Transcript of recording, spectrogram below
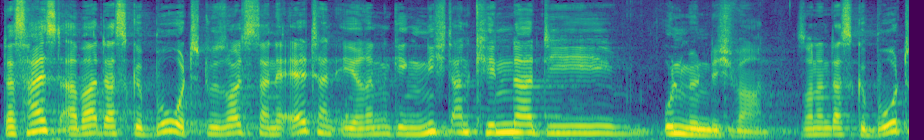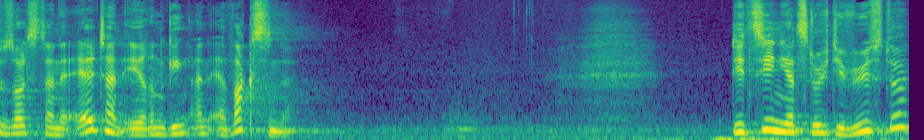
Das heißt aber, das Gebot, du sollst deine Eltern ehren, ging nicht an Kinder, die unmündig waren, sondern das Gebot, du sollst deine Eltern ehren, ging an Erwachsene. Die ziehen jetzt durch die Wüste,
